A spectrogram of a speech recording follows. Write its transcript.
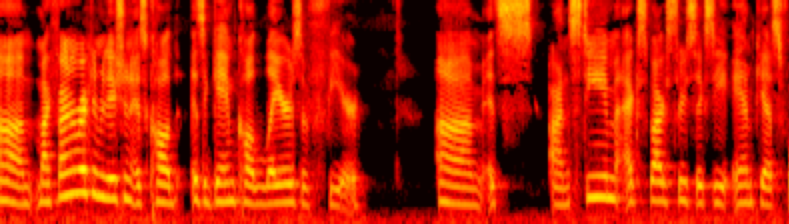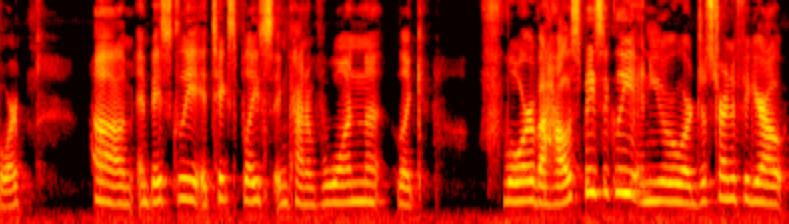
Um, my final recommendation is called is a game called Layers of Fear. Um, it's on Steam, Xbox 360, and PS4. Um, and basically, it takes place in kind of one like floor of a house, basically, and you are just trying to figure out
